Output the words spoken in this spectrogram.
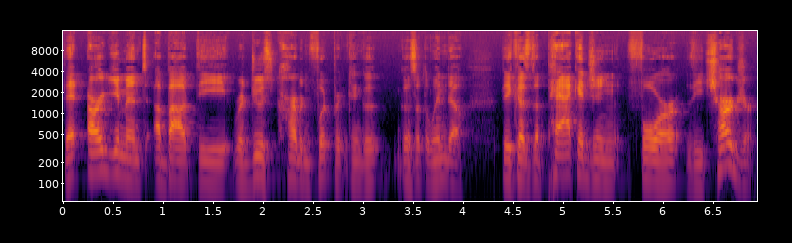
that argument about the reduced carbon footprint can go, goes out the window because the packaging for the charger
